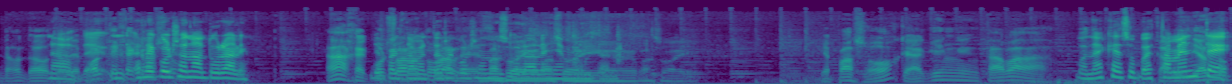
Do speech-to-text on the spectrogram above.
no, no, de No, recursos naturales. Ah, recursos Departamento de naturales. Recursos? Naturales y ¿Qué pasó ahí? Ambientales. ¿Qué pasó ahí? ¿Qué pasó? Que alguien estaba Bueno, es que supuestamente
